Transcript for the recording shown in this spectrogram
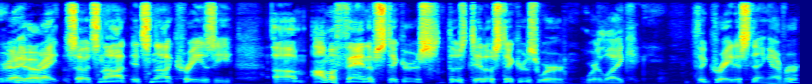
Right, Yeah. right. So it's not it's not crazy. Um, I'm a fan of stickers. Those Ditto stickers were were like the greatest thing ever.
